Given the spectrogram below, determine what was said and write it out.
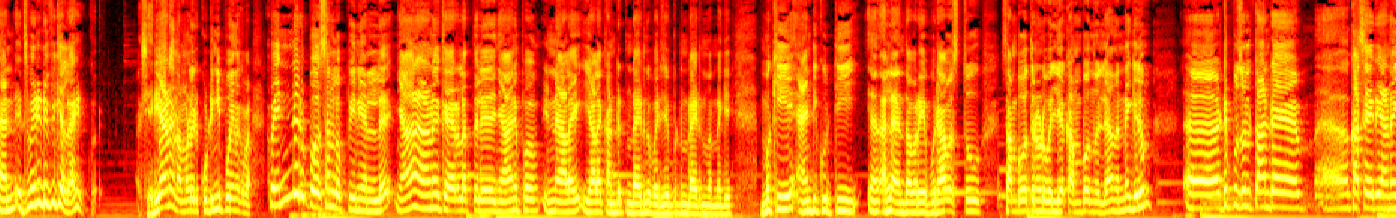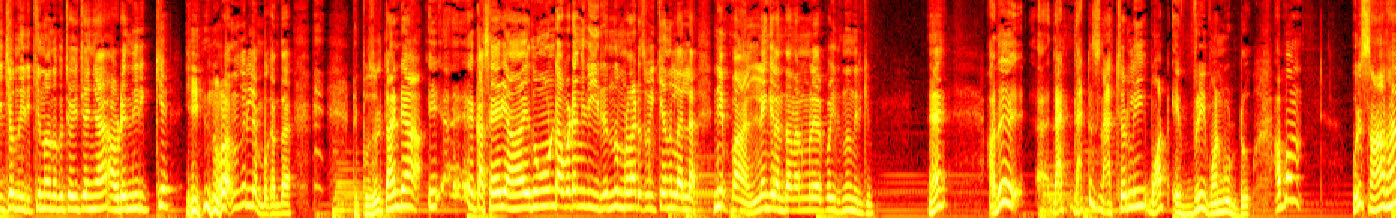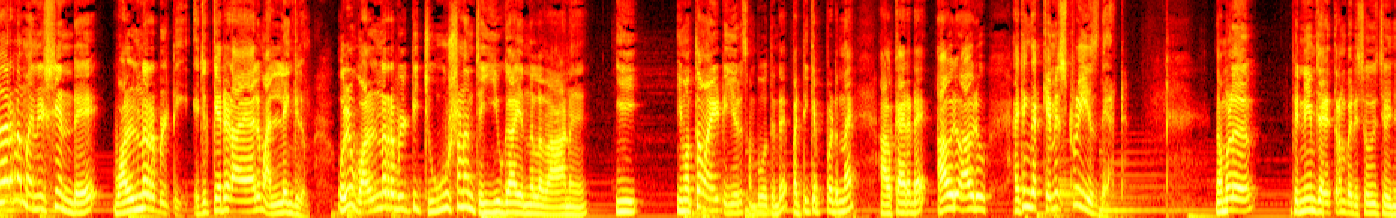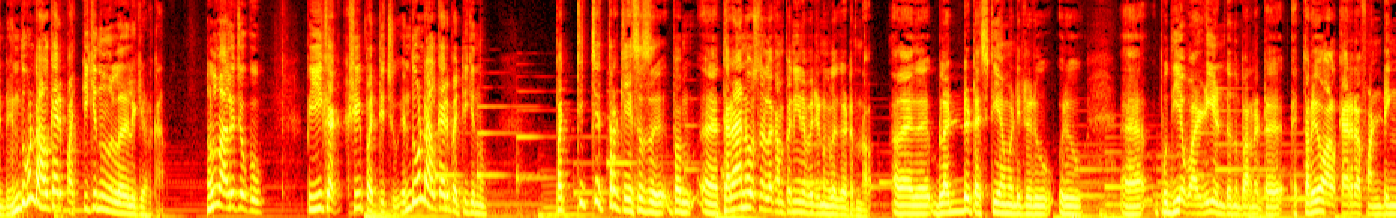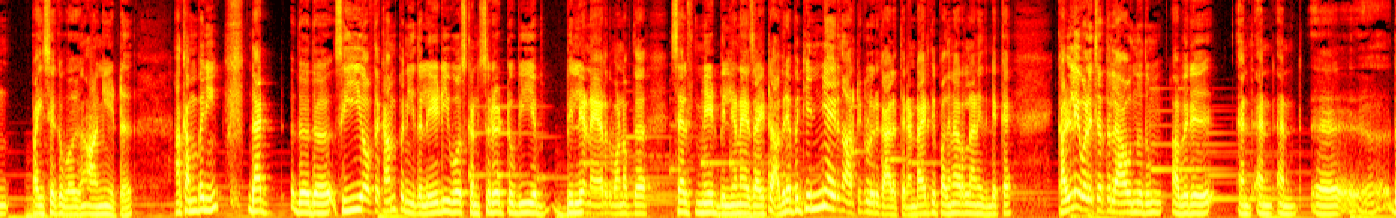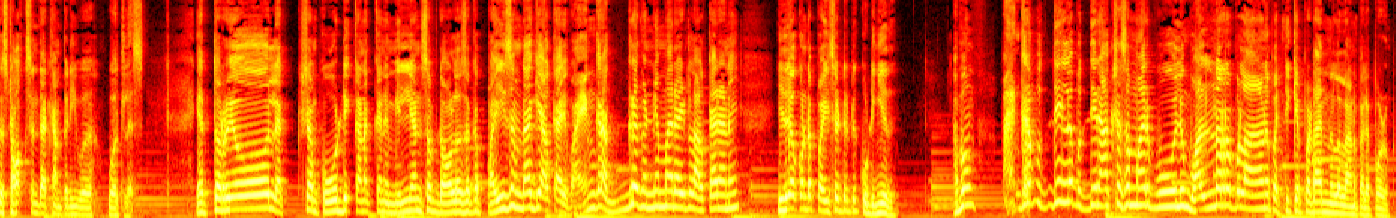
and it's very difficult ശരിയാണ് നമ്മളൊരു കുടുങ്ങിപ്പോയി എന്നൊക്കെ പറയാം അപ്പോൾ എന്റെ ഒരു പേഴ്സണൽ ഒപ്പീനിയനിൽ ഞാനാണ് കേരളത്തിൽ ഞാനിപ്പോൾ ഇന്നയാളെ ഇയാളെ കണ്ടിട്ടുണ്ടായിരുന്നു പരിചയപ്പെട്ടിട്ടുണ്ടായിരുന്നുണ്ടെങ്കിൽ നമുക്ക് ഈ ആന്റിക്കുറ്റി അല്ല എന്താ പറയുക പുരാവസ്തു സംഭവത്തിനോട് വലിയ കമ്പൊന്നുമില്ല എന്നുണ്ടെങ്കിലും ടിപ്പു സുൽത്താന്റെ കസേരയാണ് ഇച്ചൊന്ന് ഇരിക്കുന്നതെന്നൊക്കെ ചോദിച്ചു കഴിഞ്ഞാൽ അവിടെ നിന്ന് ഇരിക്കുക ഇരുന്നോളൊന്നുമില്ല നമുക്ക് എന്താ ടിപ്പു സുൽത്താന്റെ കസേര ആയതുകൊണ്ട് അവിടെ ഇങ്ങനെ ഇരുന്ന് നമ്മളായിട്ട് സൂചിക്കുക എന്നുള്ളതല്ല ഇനിയിപ്പോൾ അല്ലെങ്കിൽ എന്താ നമ്മൾ ചിലപ്പോൾ ഇരുന്ന് നിന്നിരിക്കും. ഏ? അത് that that is naturally what everyone would do അപ്പം ഒരു സാധാരണ മനുഷ്യന്റെ വൾണറബിലിറ്റി എഡ്യൂക്കേറ്റഡ് ആയാലും അല്ലെങ്കിലും ഒരു വൾണറബിലിറ്റി ചൂഷണം ചെയ്യുക എന്നുള്ളതാണ് ഈ ഈ മൊത്തമായിട്ട് ഈ ഒരു സംഭവത്തിന്റെ പറ്റിക്കപ്പെടുന്ന ആൾക്കാരുടെ ആ ഒരു ആ ഒരു I think the chemistry is that നമ്മൾ പിന്നെയും ചരിത്രം പരിശോധിച്ച് കഴിഞ്ഞിട്ട് എന്തുകൊണ്ട് ആൾക്കാർ പറ്റിക്കുന്നു എന്നുള്ളതിലേക്ക് കിടക്കാം? നമ്മളൊന്ന് ആലോചിച്ച് നോക്കൂ. ഇപ്പം ഈ കക്ഷി പറ്റിച്ചു. എന്തുകൊണ്ട് ആൾക്കാർ പറ്റിക്കുന്നു? പറ്റിച്ച എത്ര കേസസ് ഇപ്പം തെറാനോസ് എന്നുള്ള കമ്പനീനെ പറ്റി നിങ്ങൾ കേട്ടിട്ടുണ്ടോ? അതായത് ബ്ലഡ് ടെസ്റ്റ് ചെയ്യാൻ വേണ്ടിയിട്ടൊരു ഒരു പുതിയ വഴിയുണ്ടെന്ന് പറഞ്ഞിട്ട് എത്രയോ ആൾക്കാരുടെ ഫണ്ടിങ് പൈസയൊക്കെ വാങ്ങിയിട്ട് ആ company that the the CEO of the company, the lady was considered to be a billionaire, one of the self-made billionaires ആയിട്ട് അവരെ പറ്റി തന്നെയായിരുന്നു ആർട്ടിക്കിൾ ഒരു കാലത്ത്. രണ്ടായിരത്തി പതിനാറിലാണ് ഇതിന്റെയൊക്കെ കള്ളി വെളിച്ചത്തിലാവുന്നതും അവർ and and and the stocks in that company worthless എത്രയോ ലക്ഷം കോടിക്കണക്കിന് മില്യൺസ് ഓഫ് ഡോളേഴ്സ് ഒക്കെ പൈസ ഉണ്ടാക്കിയ ആൾക്കാർ ഭയങ്കര അഗ്രഗണ്യന്മാരായിട്ടുള്ള ആൾക്കാരാണ് ഇതിലൊക്കെ കൊണ്ട് പൈസ ഇട്ടിട്ട് കുടുങ്ങിയത്. അപ്പം ഭയങ്കര ബുദ്ധിയുള്ള ബുദ്ധി രാക്ഷസന്മാർ പോലും വൾണറബിൾ ആണ് പറ്റിക്കപ്പെടാൻ എന്നുള്ളതാണ് പലപ്പോഴും.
